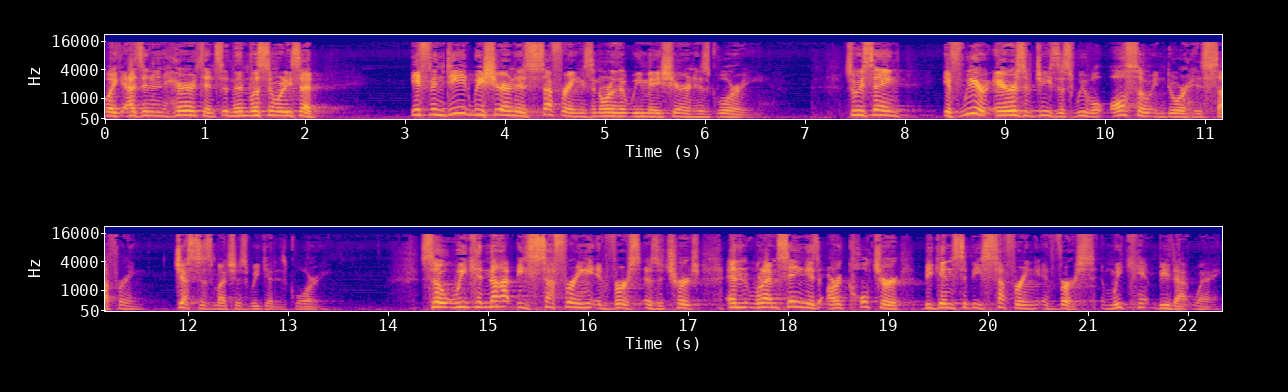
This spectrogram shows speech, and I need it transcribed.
like as an inheritance. And then listen to what he said. If indeed we share in his sufferings in order that we may share in his glory. So he's saying, if we are heirs of Jesus, we will also endure his suffering just as much as we get his glory. So we cannot be suffering adverse as a church. And what I'm saying is our culture begins to be suffering adverse, and we can't be that way.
